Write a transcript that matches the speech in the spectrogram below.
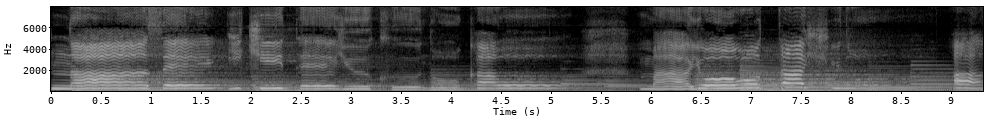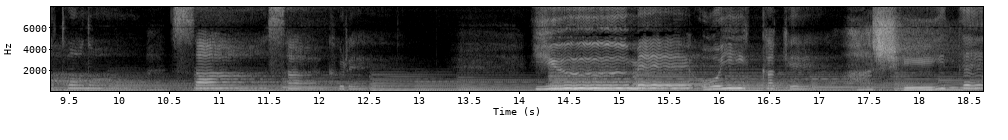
なきてゆくのかを迷った日の後のささくれ。夢追いかけ走って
